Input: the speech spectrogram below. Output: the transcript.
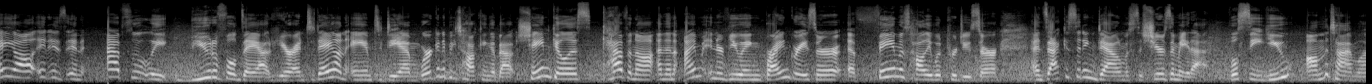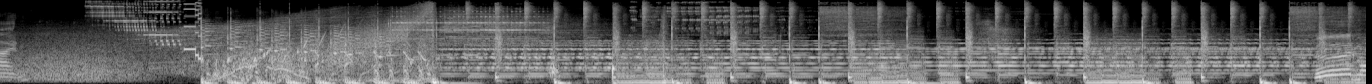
Hey y'all, it is an absolutely beautiful day out here, and today on AM to DM, we're going to be talking about Shane Gillis, Kavanaugh, and then I'm interviewing Brian Grazer, a famous Hollywood producer, and Zach is sitting down with Sasheer Zamata. We'll see you on the timeline.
